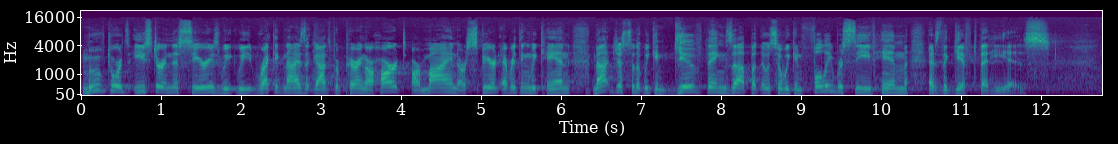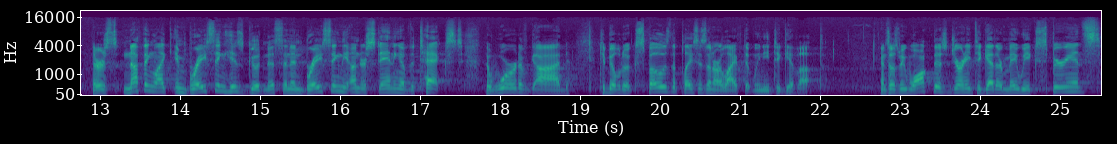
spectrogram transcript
move towards Easter in this series, we, we recognize that God's preparing our heart, our mind, our spirit, everything we can, not just so that we can give things up, but so we can fully receive Him as the gift that He is. There's nothing like embracing His goodness and embracing the understanding of the text, the Word of God, to be able to expose the places in our life that we need to give up. And so, as we walk this journey together, may we experience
